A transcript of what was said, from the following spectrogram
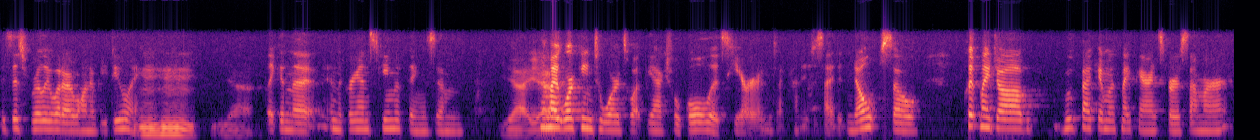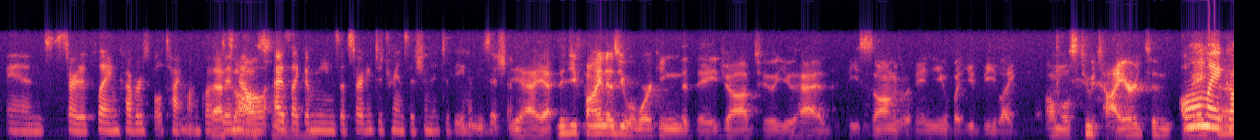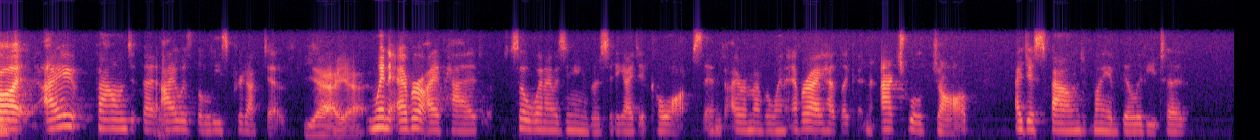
Is this really what I want to be doing? Mm-hmm. Yeah. Like in the in the grand scheme of things, am Yeah. Yeah. am I working towards what the actual goal is here? And I kind of decided nope. So quit my job, moved back in with my parents for a summer, and started playing covers full time on Clifton That's Hill awesome. as like a means of starting to transition into being a musician. Yeah, yeah. Did you find as you were working the day job too, you had these songs within you, but you'd be like almost too tired to. Oh my them? God. I found that I was the least productive. Yeah, yeah. Whenever I've had, so when I was in university, I did co ops. And I remember whenever I had like an actual job, I just found my ability to,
